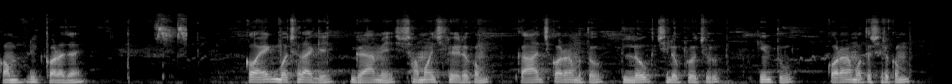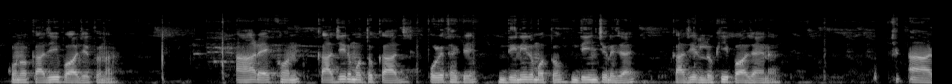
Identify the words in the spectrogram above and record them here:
কমপ্লিট করা যায়। কয়েক বছর আগে গ্রামে সময় ছিল এরকম, কাজ করার মতো লোক ছিল প্রচুর, কিন্তু করার মতো সেরকম কোনো কাজেই পাওয়া যেত না। আর এখন কাজের মতো কাজ পড়ে থাকে, দিনের মতো দিন চলে যায়, কাজের লোকই পাওয়া যায় না। আর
